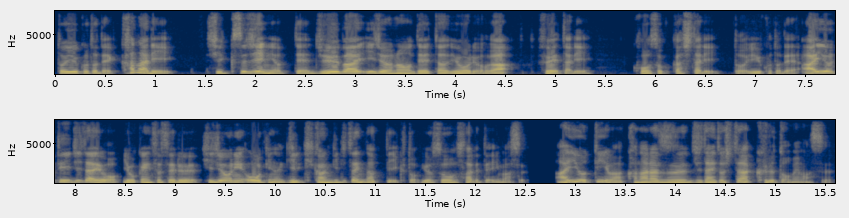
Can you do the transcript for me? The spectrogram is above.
ということで、かなり 6G によって10倍以上のデータ容量が増えたり、高速化したりということで、IoT 自体を予見させる非常に大きな基幹技術になっていくと予想されています。IoT は必ず時代としては来ると思います。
